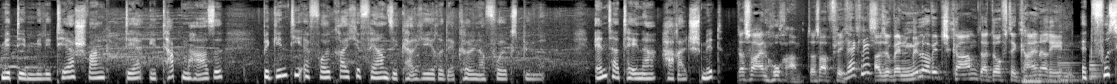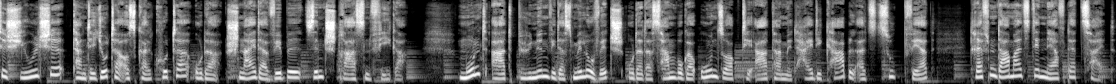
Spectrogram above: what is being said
Mit dem Militärschwank Der Etappenhase beginnt die erfolgreiche Fernsehkarriere der Kölner Volksbühne. Entertainer Harald Schmidt Das war ein Hochamt, das war Pflicht. Wirklich? Also wenn Millowitsch kam, da durfte keiner reden. Et Fussisch Julche, Tante Jutta aus Kalkutta oder Schneider Wibbel sind Straßenfeger. Mundartbühnen wie das Millowitsch oder das Hamburger Ohnsorg-Theater mit Heidi Kabel als Zugpferd treffen damals den Nerv der Zeit.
